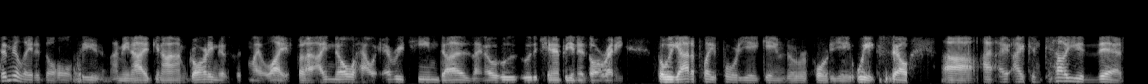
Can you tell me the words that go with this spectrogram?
simulated the whole season. I mean, I you know I'm guarding this with my life, but I know how every team does. I know who who the champion is already. But we got to play 48 games over 48 weeks. So uh, I, I can tell you this:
